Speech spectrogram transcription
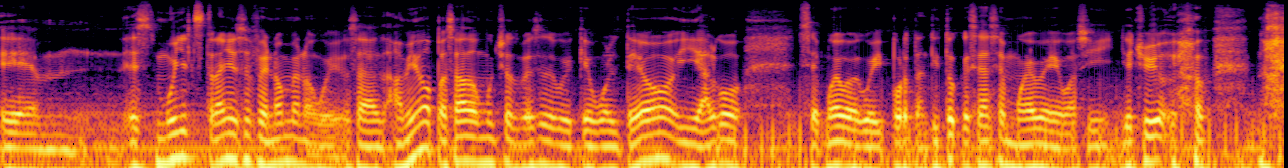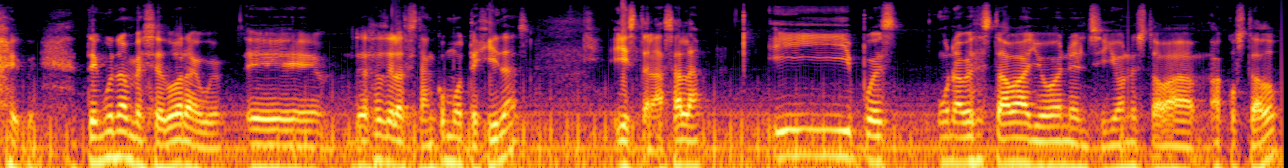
Em, es muy extraño ese fenómeno, güey, o sea, a mí me ha pasado muchas veces, güey, que volteo y algo se mueve, güey, por tantito que sea se mueve o así. De hecho, yo, tengo una mecedora, güey, eh, de esas de las que están como tejidas, y está en la sala. Y pues una vez estaba yo en el sillón, estaba acostado.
